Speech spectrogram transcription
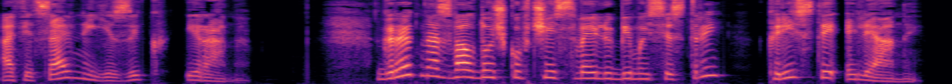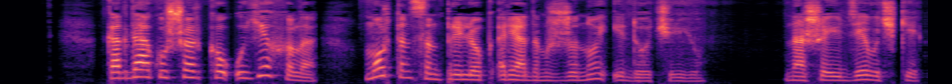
официальный язык Ирана. Грег назвал дочку в честь своей любимой сестры Кристы Элианы. Когда акушерка уехала, Мортенсон прилег рядом с женой и дочерью. На шею девочки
